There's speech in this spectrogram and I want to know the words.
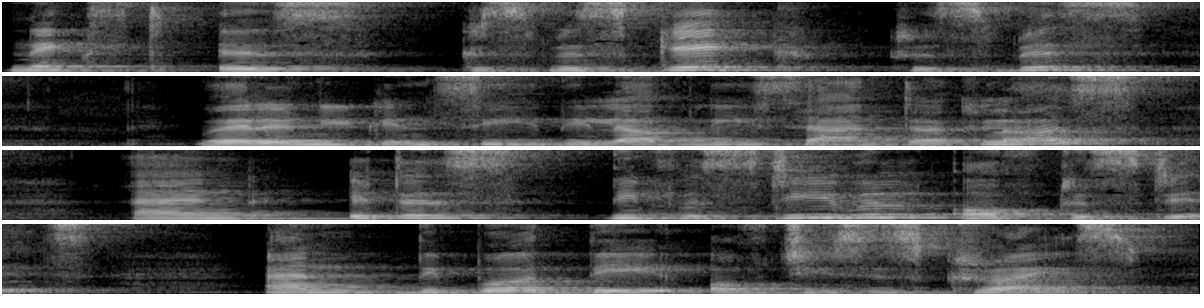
Next is Christmas cake, Christmas, wherein you can see the lovely Santa Claus and it is the festival of Christians and the birthday of Jesus Christ.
